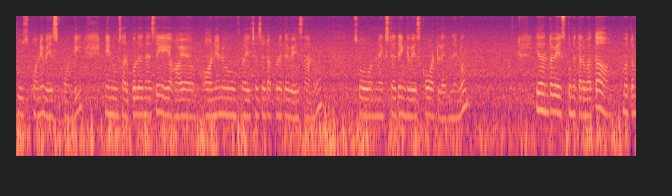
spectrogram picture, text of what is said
చూసుకొని వేసుకోండి. నేను సరిపోలేదనేసి ఆనియన్ ఫ్రై చేసేటప్పుడు అయితే వేసాను. సో నెక్స్ట్ అయితే ఇంక వేసుకోవట్లేదు నేను. ఇదంతా వేసుకున్న తర్వాత మొత్తం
